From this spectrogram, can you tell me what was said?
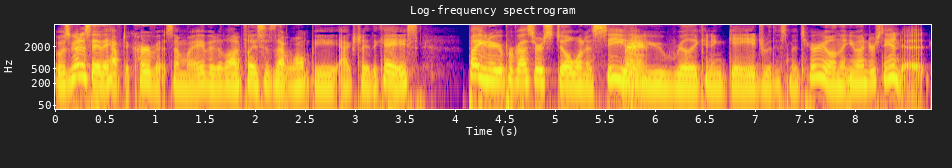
was going to say they have to curve it some way, but a lot of places that won't be actually the case. But, you know, your professors still want to see right. that you really can engage with this material and that you understand it.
